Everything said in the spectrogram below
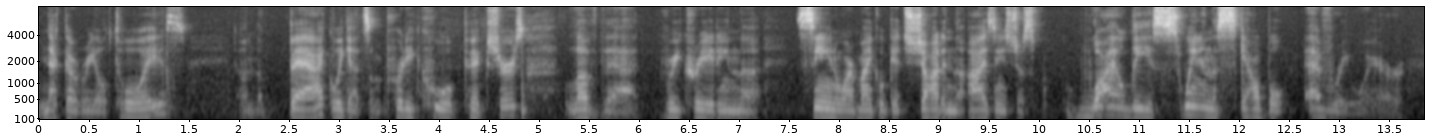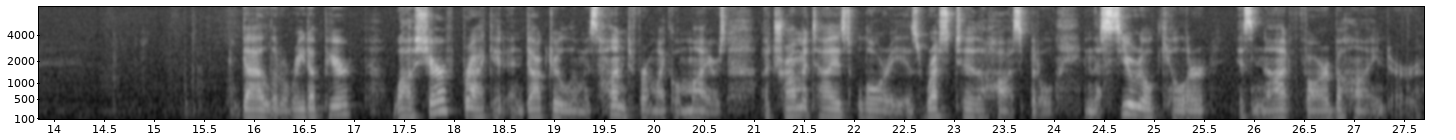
NECA Reel Toys. On the back, we got some pretty cool pictures. Love that. Recreating the scene where Michael gets shot in the eyes and he's just wildly swinging the scalpel everywhere. Got a little read up here. While Sheriff Brackett and Dr. Loomis hunt for Michael Myers, a traumatized Laurie is rushed to the hospital, and the serial killer is not far behind her.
